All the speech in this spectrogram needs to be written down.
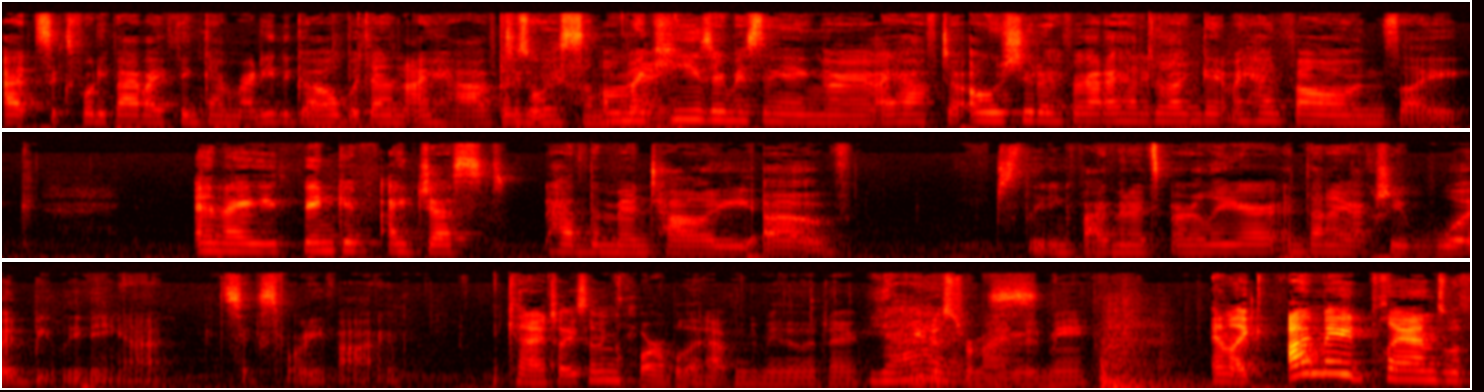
At 6:45, I think I'm ready to go, but then I have to There's always something. oh my keys are missing or i have to oh shoot i forgot i had to go back and get my headphones like and i think if i just had the mentality of just leaving five minutes earlier and then i actually would be leaving at 6.45 Can I tell you something horrible that happened to me the other day? Yeah, you just reminded me. And like I made plans with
